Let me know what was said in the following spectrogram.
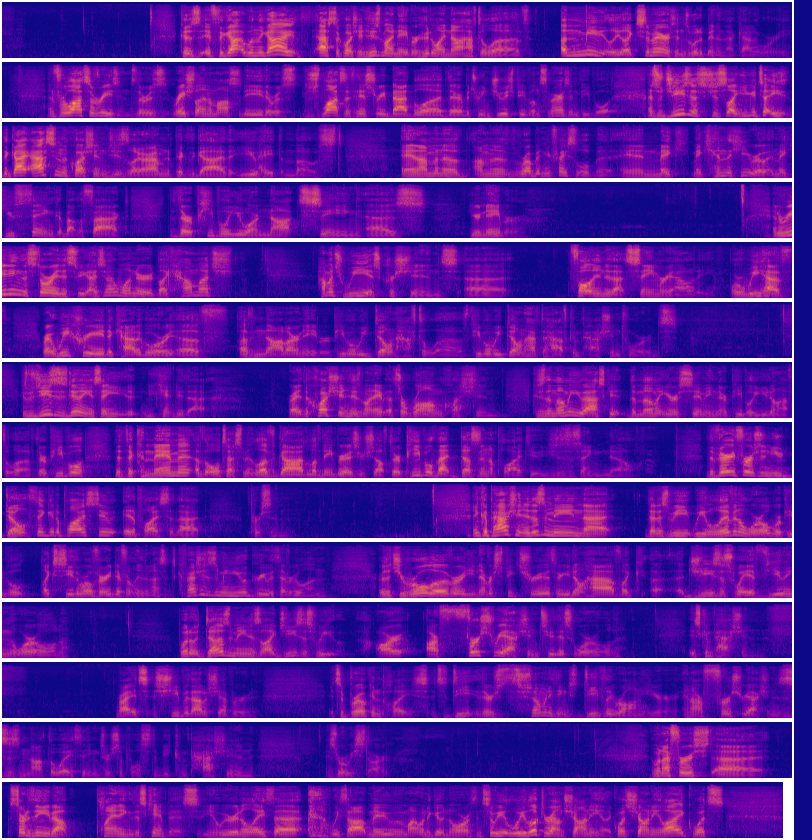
Because if the guy, when the guy asked the question, who's my neighbor? Who do I not have to love? Immediately, like Samaritans would have been in that category and for lots of reasons. There was racial animosity, there was just lots of history, bad blood there between Jewish people and Samaritan people. And so Jesus, just like you could tell, he, the guy asked him the question, Jesus like, all right, I'm going to pick the guy that you hate the most. And I'm gonna, I'm gonna rub it in your face a little bit and make, make him the hero and make you think about the fact that there are people you are not seeing as your neighbor. And reading the story this week, I just I wondered like how much, how much we as Christians uh, fall into that same reality where we have, right, we create a category of, of not our neighbor, people we don't have to love, people we don't have to have compassion towards. Because what Jesus is doing is saying you, you can't do that, right? The question, who's my neighbor, that's a wrong question. Because the moment you ask it, the moment you're assuming there are people you don't have to love. There are people that the commandment of the Old Testament, love God, love neighbor as yourself, there are people that doesn't apply to. And Jesus is saying no. The very person you don't think it applies to, it applies to that person. And compassion, it doesn't mean that, that as we, we live in a world where people like see the world very differently than us, compassion doesn't mean you agree with everyone or that you roll over and you never speak truth or you don't have like a, a Jesus way of viewing the world. What it does mean is like Jesus, we, our, our first reaction to this world is compassion. Right? It's sheep without a shepherd. It's a broken place. It's there's so many things deeply wrong here. And our first reaction is this is not the way things are supposed to be. Compassion is where we start. And when I first uh, started thinking about planning this campus, you know, we were in Olathe. We thought maybe we might want to go north, and so we, we looked around Shawnee. Like, what's Shawnee like? What's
